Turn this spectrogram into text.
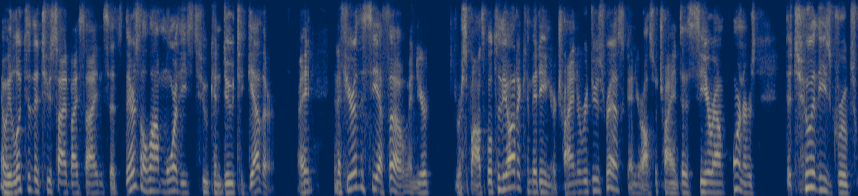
And we looked at the two side by side and said, there's a lot more these two can do together, right? And if you're the CFO and you're responsible to the audit committee and you're trying to reduce risk and you're also trying to see around corners, the two of these groups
